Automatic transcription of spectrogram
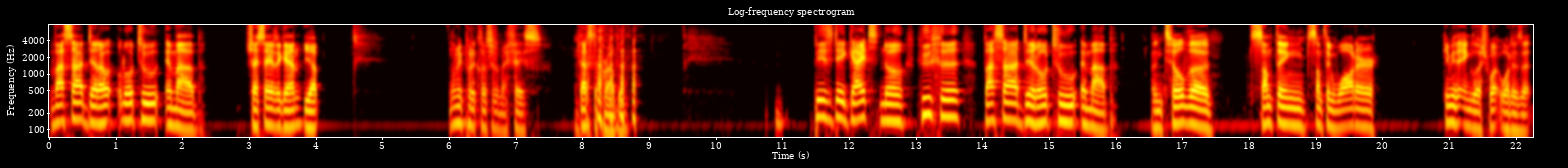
vasa der rotu imab. Should I say it again? yep. Let me put it closer to my face. That's the problem. Bis de geit no hufu vasa de rotu imab. Until the something something water. Give me the English. What what is it?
